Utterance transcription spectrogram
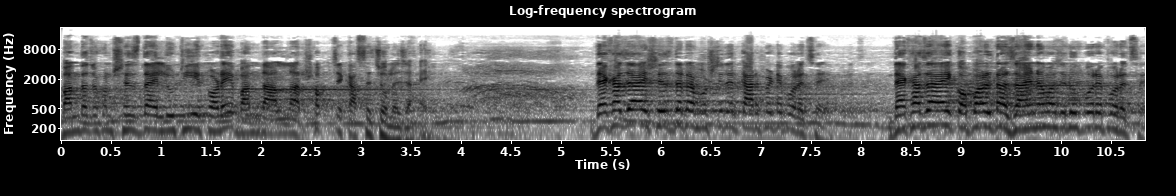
বান্দা যখন সেজদায় লুটিয়ে পড়ে, বান্দা আল্লাহর সবচেয়ে কাছে চলে যায়। দেখা যায় সেজদাটা মসজিদের কার্পেটে পড়েছে। দেখা যায় কপালটা জায়নামাজের উপরে পড়েছে।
